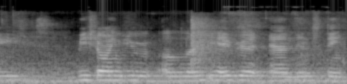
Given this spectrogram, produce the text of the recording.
be be showing you a learned behavior and instinct.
